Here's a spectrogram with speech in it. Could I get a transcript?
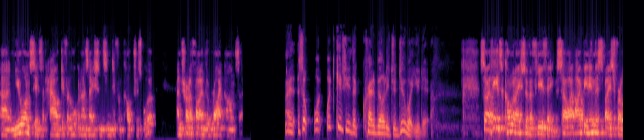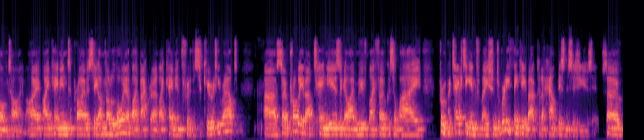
uh, nuances of how different organizations and different cultures work and trying to find the right answer. All right. So, what, what gives you the credibility to do what you do? So I think it's a combination of a few things. So I, have been in this space for a long time. I, I, came into privacy. I'm not a lawyer by background. I came in through the security route. Uh, so probably about 10 years ago, I moved my focus away from protecting information to really thinking about kind of how businesses use it. So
